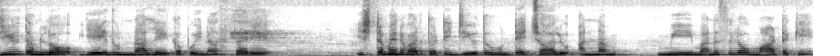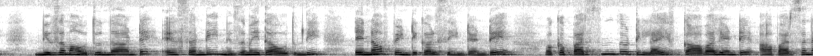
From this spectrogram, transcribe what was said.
జీవితంలో ఏది ఉన్నా లేకపోయినా సరే ఇష్టమైన వారితోటి జీవితం ఉంటే చాలు అన్న మీ మనసులో మాటకి నిజం అవుతుందా అంటే ఎస్ అండి నిజమైతే అవుతుంది. టెన్ ఆఫ్ పెంటికల్స్ ఏంటంటే ఒక పర్సన్ తోటి లైఫ్ కావాలి అంటే ఆ పర్సన్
